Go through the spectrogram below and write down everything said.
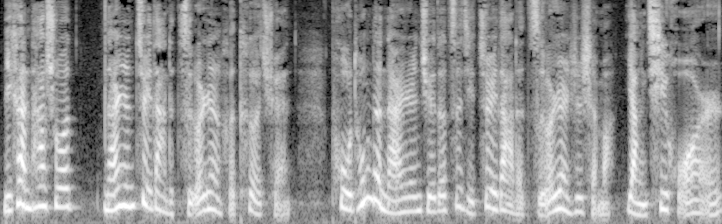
你看，他说男人最大的责任和特权，普通的男人觉得自己最大的责任是什么？养妻活儿，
